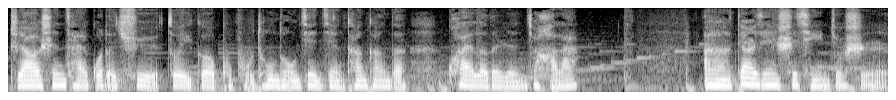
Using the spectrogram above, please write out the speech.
只要身材过得去，做一个普普通通、健健康康的、快乐的人就好啦。啊，第二件事情就是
